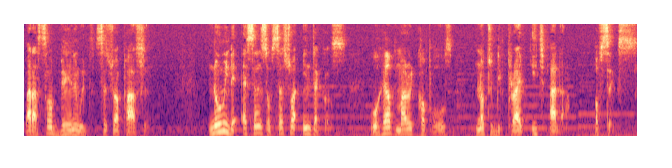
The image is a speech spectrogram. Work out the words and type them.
but are still burning with sexual passion. Knowing the essence of sexual intercourse will help married couples not to deprive each other of sex.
